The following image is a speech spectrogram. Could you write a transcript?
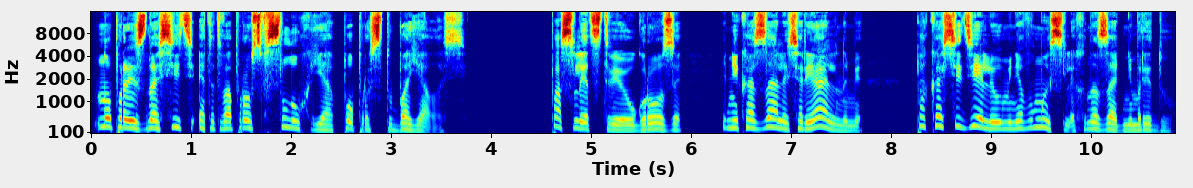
Но произносить этот вопрос вслух я попросту боялась. Последствия угрозы не казались реальными, пока сидели у меня в мыслях на заднем ряду.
